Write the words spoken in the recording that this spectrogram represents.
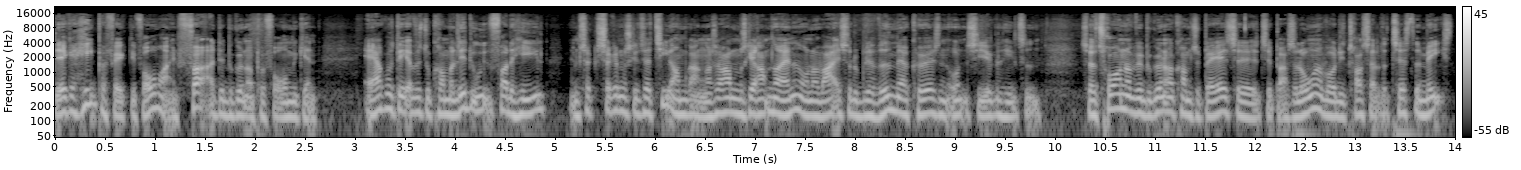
dækker helt perfekt i forvejen, før det begynder at performe igen. Ergo der, hvis du kommer lidt ud fra det hele, jamen så, så kan du måske tage 10 omgange, og så har du måske ramt noget andet undervejs, så du bliver ved med at køre i sådan en ond cirkel hele tiden. Så jeg tror, når vi begynder at komme tilbage til, til Barcelona, hvor de trods alt har testet mest,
